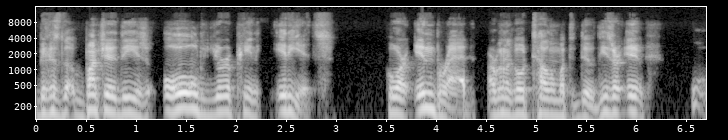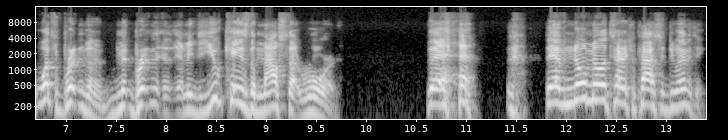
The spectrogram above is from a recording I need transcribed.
because a bunch of these old European idiots who are inbred are going to go tell them what to do. These are what's Britain going to? Britain. I mean, the UK is the mouse that roared. they have no military capacity to do anything.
